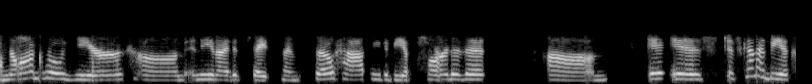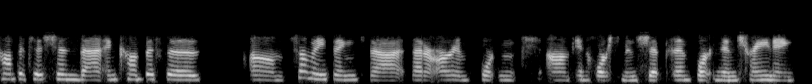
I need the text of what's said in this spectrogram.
inaugural year um, in the United States. I'm so happy to be a part of it. Um, it is it's going to be a competition that encompasses um, so many things that that are important um, in horsemanship and important in training.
